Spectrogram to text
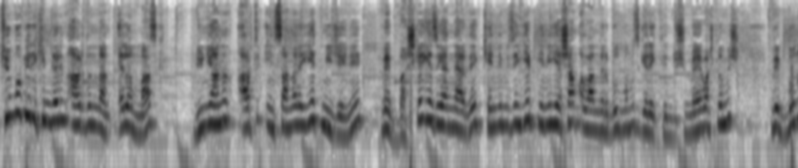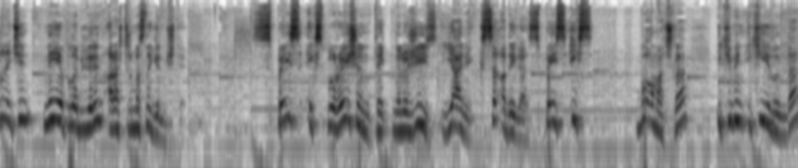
Tüm bu birikimlerin ardından Elon Musk dünyanın artık insanlara yetmeyeceğini ve başka gezegenlerde kendimize yepyeni yaşam alanları bulmamız gerektiğini düşünmeye başlamış ve bunun için ne yapılabilirin araştırmasına girmişti. Space Exploration Technologies yani kısa adıyla SpaceX bu amaçla 2002 yılında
